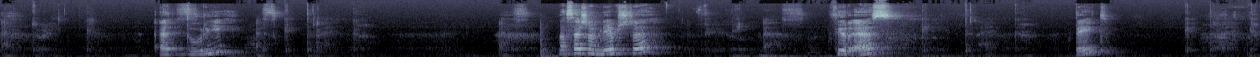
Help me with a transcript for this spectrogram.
ein Drink, Ein Touri? Was hast du am liebsten? Für es. Für es? Getränk. Date? Getränk.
